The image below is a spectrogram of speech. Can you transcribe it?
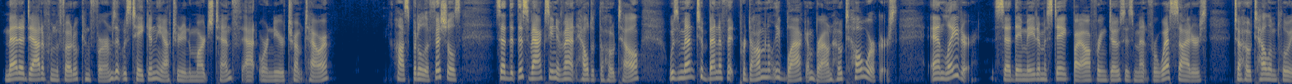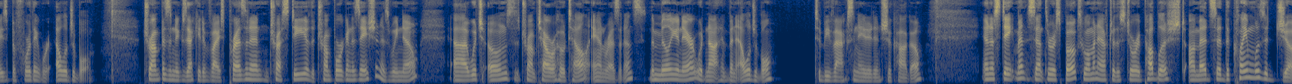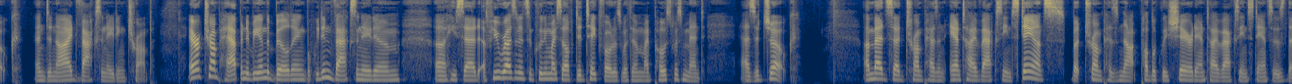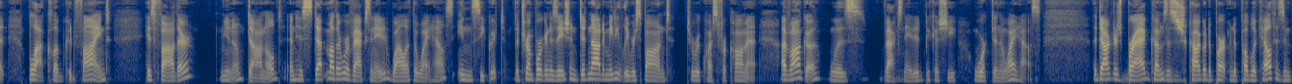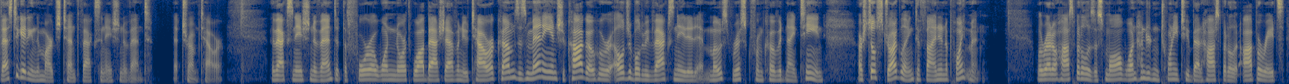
Metadata from the photo confirms it was taken the afternoon of March 10th at or near Trump Tower. Hospital officials said that this vaccine event held at the hotel was meant to benefit predominantly black and brown hotel workers, and later said they made a mistake by offering doses meant for Westsiders to hotel employees before they were eligible. Trump is an executive vice president and trustee of the Trump Organization, as we know, uh, which owns the Trump Tower Hotel and residence. The millionaire would not have been eligible to be vaccinated in Chicago. In a statement sent through a spokeswoman after the story published, Ahmed said the claim was a joke and denied vaccinating Trump. Eric Trump happened to be in the building, but we didn't vaccinate him. Uh, he said a few residents, including myself, did take photos with him. My post was meant as a joke. Ahmed said Trump has an anti vaccine stance, but Trump has not publicly shared anti vaccine stances that Block Club could find. His father, you know, Donald, and his stepmother were vaccinated while at the White House in secret. The Trump organization did not immediately respond to requests for comment. Ivanka was vaccinated because she worked in the White House. The doctor's brag comes as the Chicago Department of Public Health is investigating the March 10th vaccination event at Trump Tower. The vaccination event at the 401 North Wabash Avenue Tower comes as many in Chicago who are eligible to be vaccinated at most risk from COVID 19 are still struggling to find an appointment. Loretto Hospital is a small 122 bed hospital that operates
